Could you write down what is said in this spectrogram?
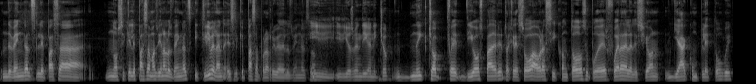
Donde Bengals le pasa, no sé qué le pasa más bien a los Bengals y Cleveland es el que pasa por arriba de los Bengals, ¿no? Y, y Dios bendiga a Nick Chubb. Nick Chubb fue Dios padre, regresó ahora sí con todo su poder fuera de la lesión, ya completo, güey.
